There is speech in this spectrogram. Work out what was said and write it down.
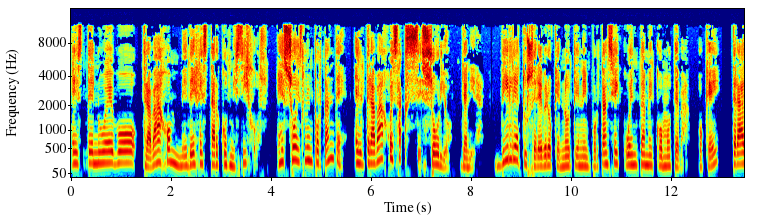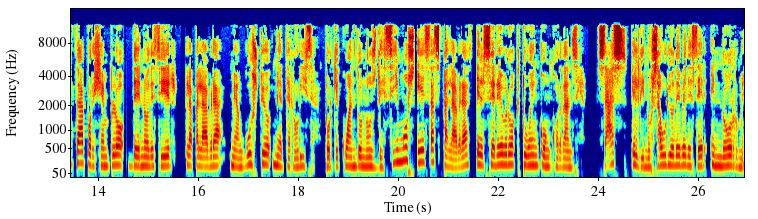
Este nuevo trabajo me deja estar con mis hijos. Eso es lo importante. El trabajo es accesorio, Yanira. Dile a tu cerebro que no tiene importancia y cuéntame cómo te va, ¿ok? Trata, por ejemplo, de no decir la palabra me angustio, me aterroriza, porque cuando nos decimos esas palabras, el cerebro actúa en concordancia. ¡Sas! El dinosaurio debe de ser enorme.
